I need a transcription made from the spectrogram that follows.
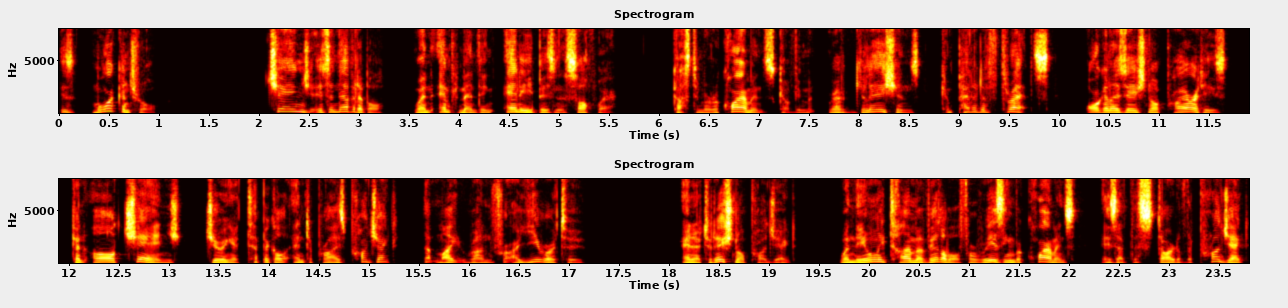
is more control. Change is inevitable when implementing any business software. Customer requirements, government regulations, competitive threats, organizational priorities can all change during a typical enterprise project that might run for a year or two. In a traditional project, when the only time available for raising requirements is at the start of the project,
